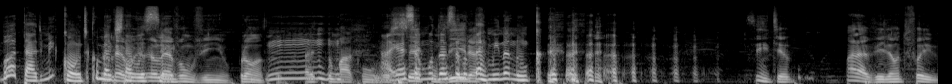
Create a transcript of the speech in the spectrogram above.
Boa tarde, me conte, como é eu, que levo, está você? eu levo um vinho, pronto, para tomar com você, aí essa mudança não termina nunca. Cíntia, maravilha. Ontem foi,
